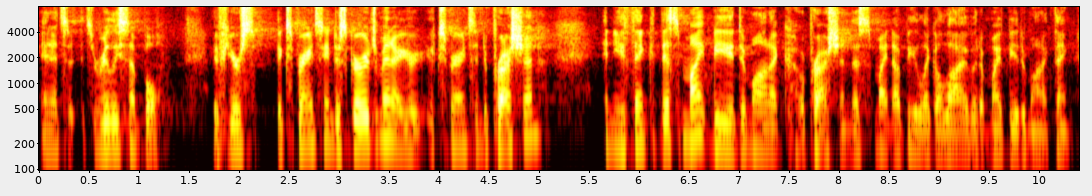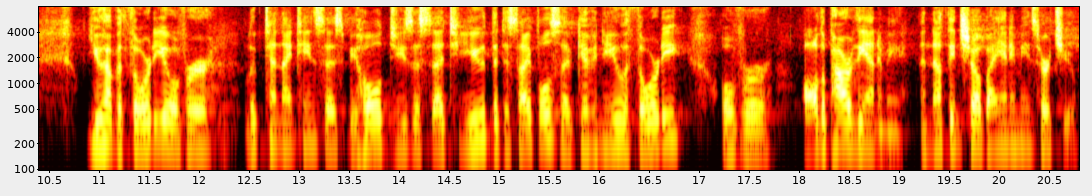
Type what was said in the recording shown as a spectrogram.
And it's, it's really simple. If you're experiencing discouragement or you're experiencing depression, and you think this might be a demonic oppression, this might not be like a lie, but it might be a demonic thing. You have authority over, Luke 10 19 says, Behold, Jesus said to you, the disciples, I've given you authority over all the power of the enemy, and nothing shall by any means hurt you.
